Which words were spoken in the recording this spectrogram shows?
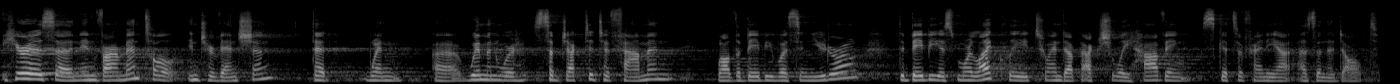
here is an environmental intervention that when uh, women were subjected to famine while the baby was in utero, the baby is more likely to end up actually having schizophrenia as an adult.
